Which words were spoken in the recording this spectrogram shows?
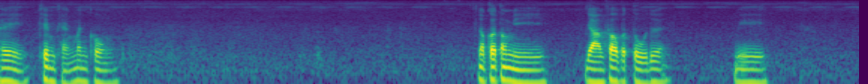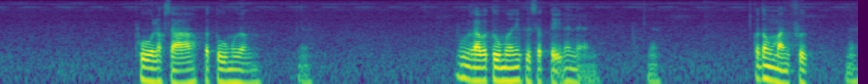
ให้เข้มแข็งมั่นคง แล้วก็ต้องมียามเฝ้าประตูด้วย มี ผู้รักษาประตูเมืองผู้รักษาประตูเมืองนี่คือสตินั่นแหละนะก็ต้องหมั่นฝึกนะ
